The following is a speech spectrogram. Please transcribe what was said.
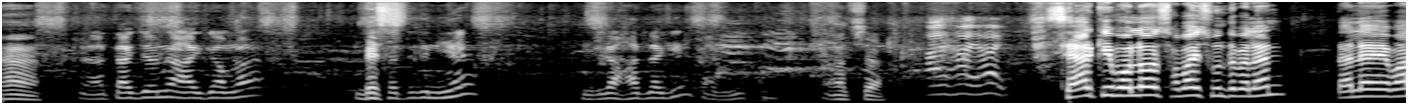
হ্যাঁ। আহ, তাই জন্য আজকে আমরা বেশ। নিয়ে নিজেরা হাত লাগিয়ে কাজ আচ্ছা। হাই হাই হাই। স্যার কি বলল? সবাই শুনতে পেলেন? তাহলে এবার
